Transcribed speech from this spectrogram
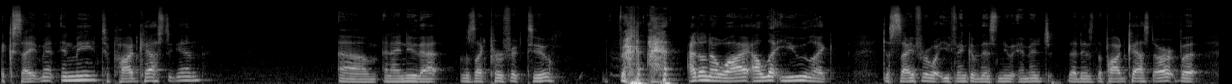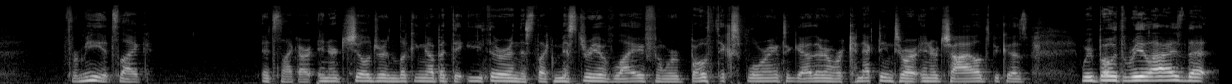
excitement in me to podcast again. Um, and I knew that was like perfect too. I don't know why. I'll let you like decipher what you think of this new image that is the podcast art. But for me, it's like it's like our inner children looking up at the ether and this like mystery of life and we're both exploring together and we're connecting to our inner childs because we both realize that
